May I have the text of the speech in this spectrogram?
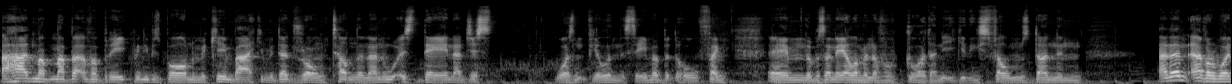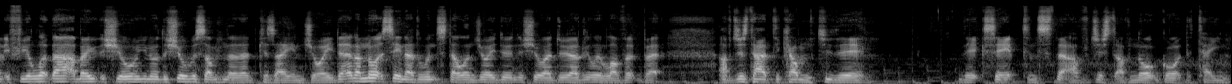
I had my, my bit of a break when he was born, and we came back and we did wrong turn, and I noticed then I just wasn't feeling the same about the whole thing. Um, there was an element of oh god, I need to get these films done, and I didn't ever want to feel like that about the show. You know, the show was something I did because I enjoyed it, and I'm not saying I don't still enjoy doing the show. I do. I really love it, but I've just had to come to the the acceptance that I've just I've not got the time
